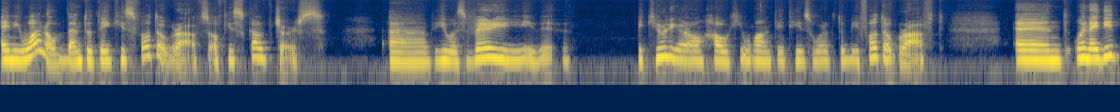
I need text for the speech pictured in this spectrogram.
any one of them to take his photographs of his sculptures. Uh, he was very peculiar on how he wanted his work to be photographed. And when I did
